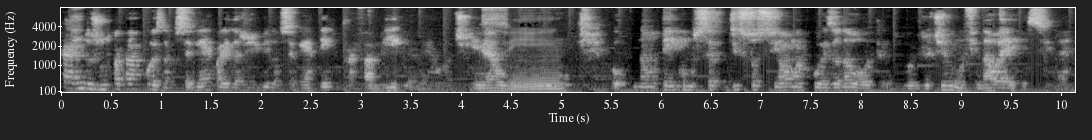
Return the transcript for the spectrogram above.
caindo junto com aquela coisa, né? você ganha qualidade de vida, você ganha tempo para a família, né? Eu acho que é o, o, o, não tem como dissociar uma coisa da outra. O objetivo no final é esse, né?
